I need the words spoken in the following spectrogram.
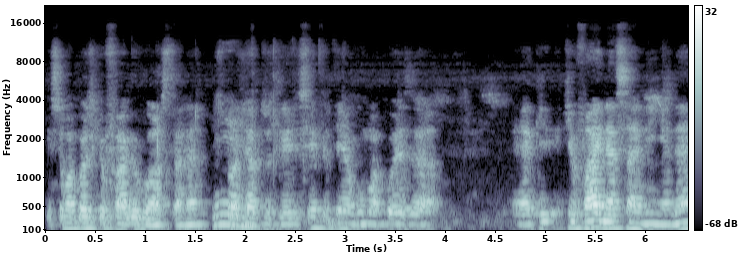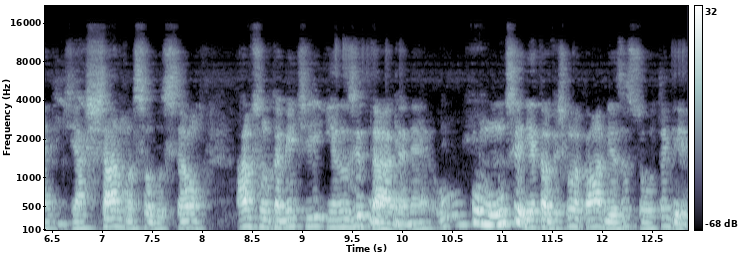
Isso é uma coisa que o Fábio gosta, né? Os É. projetos dele sempre tem alguma coisa é, que, que vai nessa linha, né? De achar uma solução absolutamente inusitada, né? O comum seria talvez colocar uma mesa solta ali,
